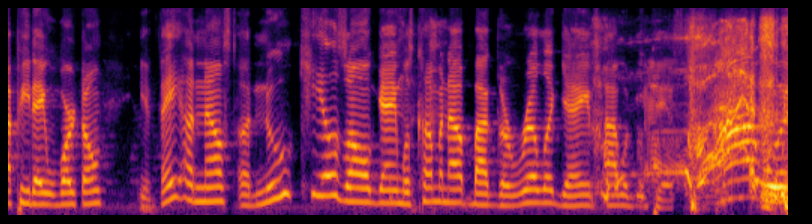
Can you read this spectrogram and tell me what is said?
IP they worked on. If they announced a new Killzone game was coming out by Guerrilla Games, I would be pissed. I would.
